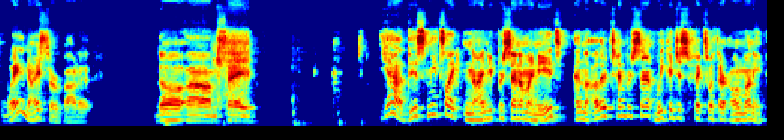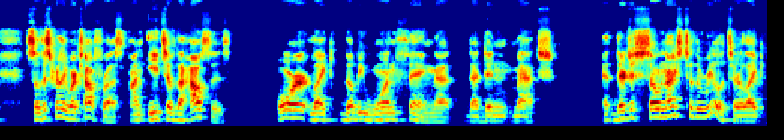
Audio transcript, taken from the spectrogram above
way nicer about it. They'll um, say, "Yeah, this meets like 90% of my needs, and the other 10% we could just fix with our own money. So this really works out for us on each of the houses." Or like there'll be one thing that that didn't match. And they're just so nice to the realtor like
